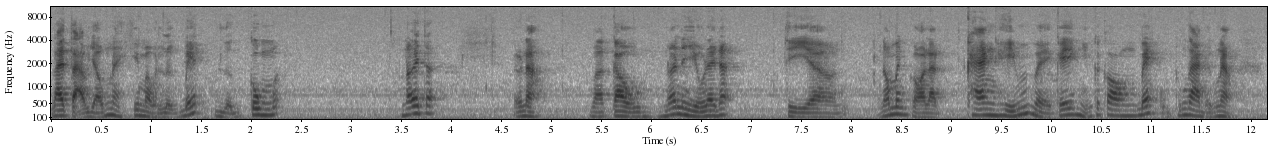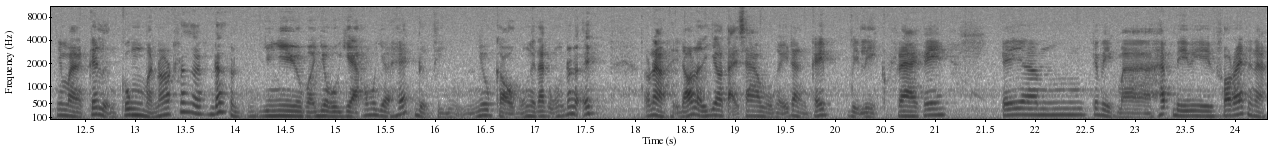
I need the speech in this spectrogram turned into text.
Lai tạo giống này khi mà lượng bet lượng cung á nó ít á. Được nào? Và cầu nó nhiều đây đó thì uh, nó mới gọi là khan hiếm về cái những cái con bet của chúng ta được nào. Nhưng mà cái lượng cung mà nó rất rất là nhiều và dồi dào không bao giờ hết được thì nhu cầu của người ta cũng rất là ít. Đó nào? Thì đó là lý do tại sao mình nghĩ rằng cái việc liệt ra cái cái cái việc mà happy forest này nè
